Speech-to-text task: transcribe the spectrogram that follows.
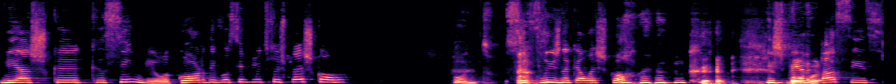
e acho que, que sim, eu acordo e vou sempre muito feliz para a escola. Ponto. Sou feliz naquela escola. e espero Bom, que passe isso.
